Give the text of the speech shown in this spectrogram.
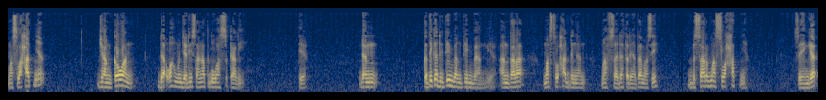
Maslahatnya jangkauan dakwah menjadi sangat luas sekali. Ya. Dan ketika ditimbang-timbang ya antara maslahat dengan mafsadah ternyata masih besar maslahatnya. Sehingga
